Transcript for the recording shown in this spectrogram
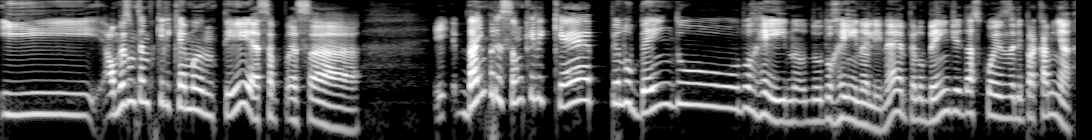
E ao mesmo tempo que ele quer manter essa. essa dá a impressão que ele quer pelo bem do, do reino, do, do reino ali, né? Pelo bem de, das coisas ali para caminhar.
